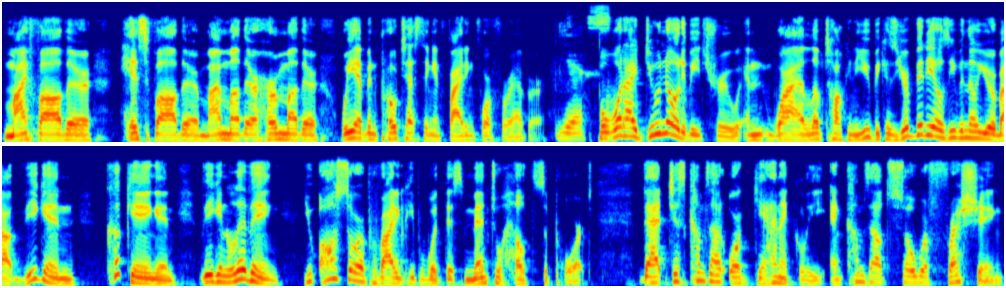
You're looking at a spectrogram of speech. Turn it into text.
my father, his father, my mother, her mother, we have been protesting and fighting for forever. Yes. But what I do know to be true, and why I love talking to you, because your videos, even though you're about vegan cooking and vegan living, you also are providing people with this mental health support that just comes out organically and comes out so refreshing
